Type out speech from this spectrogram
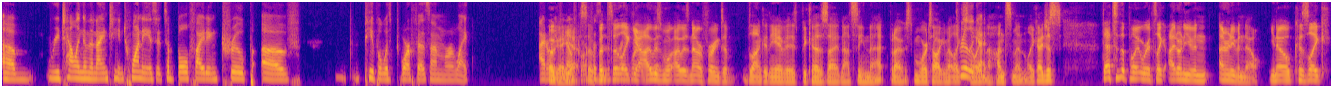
a retelling in the 1920s it's a bullfighting troop of people with dwarfism or like I don't Okay, even know yeah. if dwarfism So, but so like, yeah, I was more. I was not referring to Blanca Nieves because I had not seen that, but I was more talking about like really Snow White and the Huntsman. Like, I just that's to the point where it's like I don't even I don't even know, you know, because like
